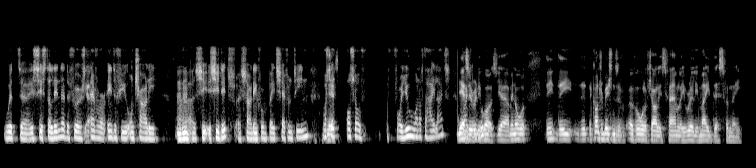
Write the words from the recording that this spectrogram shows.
with uh, his sister Linda, the first yeah. ever interview on Charlie. Mm-hmm. she she did, uh, starting from page 17. Was yes. it also for you one of the highlights? Yes, it really was. Yeah, I mean, all the the the, the contributions of, of all of Charlie's family really made this for me.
